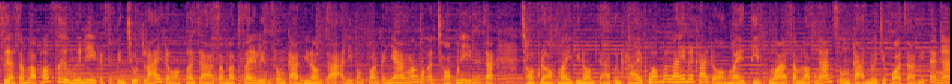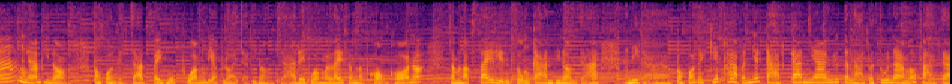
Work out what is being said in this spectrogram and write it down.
เสื้อสำหรับเฮาซื้อมือนี้ก็สิเป็นชุดลายดอกเนาะจ้าสำหรับใส่เหรียญสงการพี่น้องจ้าอันนี้บางปอนกับยางมาเฮาอัดช็อปนี่นะจ๊ะชอบดอกไม้พี่น้องจ๋าเพิ่นขายพวงมาลัยนะคะ ดอกไม้ติดหัวสำหรับงานสงการโดยเฉพาะจ้ามีแต่งามงามพี่น้อง บางปอนก็จัดไปหุกพวงเรียบร้อยจ้าพี่น้องจ๋าได้พวงมาลัยสำหรับของคอเนาะสำหรับไส้เหรียญสงการพี่น้องจ๋าอันนี้ค่ะบางปอนก็เก็บภาพบรรยากาศการยางอยู่ตลาดประตูน้ำมาฝากจ้า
